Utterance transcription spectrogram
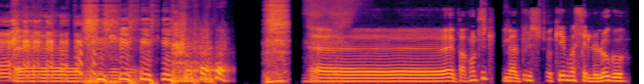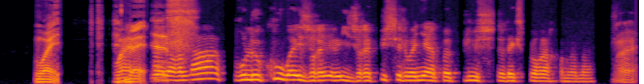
Euh, euh, et par contre, ce qui m'a le plus choqué, moi, c'est le logo. ouais. Ouais. Alors là, pour le coup, ouais, ils auraient, ils auraient pu s'éloigner un peu plus de l'Explorer quand même. hein. Ouais.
